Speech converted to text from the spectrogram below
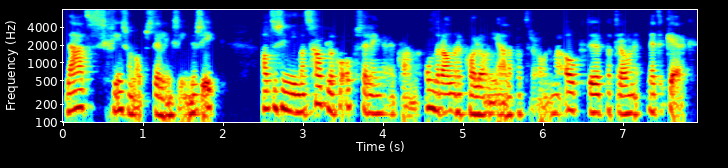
laten ze zich in zo'n opstelling zien. Dus ik had dus in die maatschappelijke opstellingen er kwamen onder andere koloniale patronen, maar ook de patronen met de kerk.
